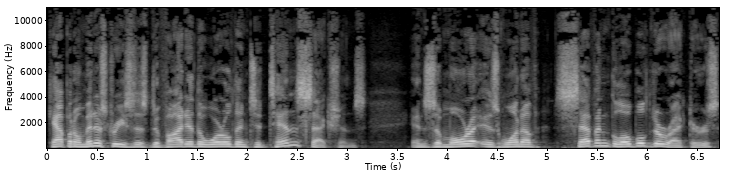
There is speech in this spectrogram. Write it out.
Capital Ministries has divided the world into 10 sections and Zamora is one of seven global directors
